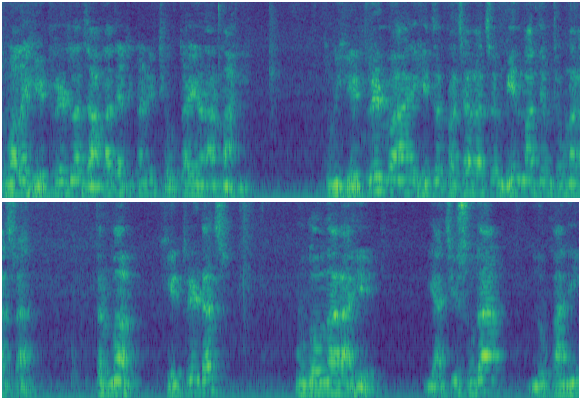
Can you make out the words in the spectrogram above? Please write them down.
तुम्हाला हेटरेडला जागा त्या ठिकाणी ठेवता येणार नाही. तुम्ही हेटरेड हे जर प्रचाराचं मेन माध्यम ठेवणार असाल तर मग हेटरेडच उगवणार आहे. याची सुद्धा लोकांनी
